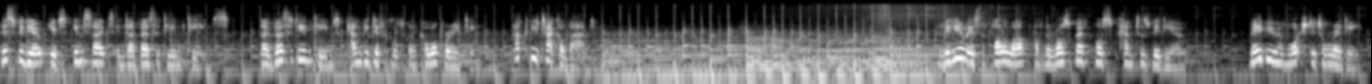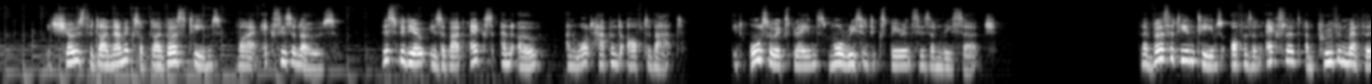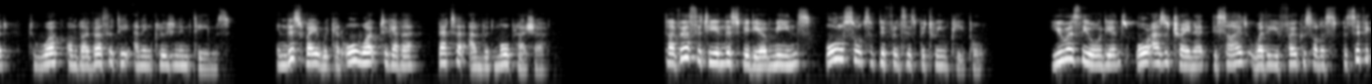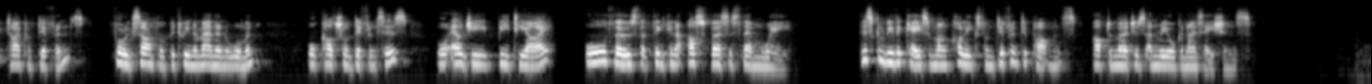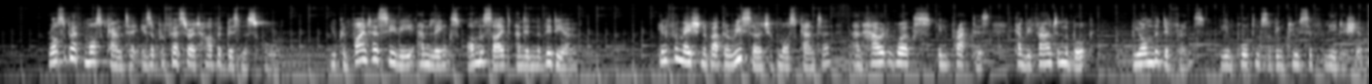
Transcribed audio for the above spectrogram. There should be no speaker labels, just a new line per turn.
This video gives insights in diversity in teams. Diversity in teams can be difficult when cooperating. How can you tackle that? The video is the follow-up of the Rosabeth Moss-Kanter's video. Maybe you have watched it already. It shows the dynamics of diverse teams via X's and O's. This video is about X and O and what happened after that. It also explains more recent experiences and research. Diversity in Teams offers an excellent and proven method to work on diversity and inclusion in teams. In this way, we can all work together better and with more pleasure. Diversity in this video means all sorts of differences between people. You, as the audience or as a trainer, decide whether you focus on a specific type of difference for example, between a man and a woman, or cultural differences, or LGBTI, all those that think in a us versus them way. This can be the case among colleagues from different departments after mergers and reorganizations. Rosabeth Moss-Kanter is a professor at Harvard Business School. You can find her CV and links on the site and in the video. Information about the research of Moss-Kanter and how it works in practice can be found in the book Beyond the Difference The Importance of Inclusive Leadership.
